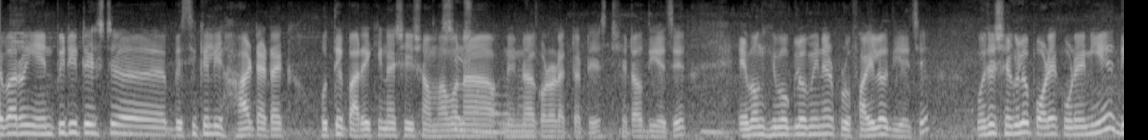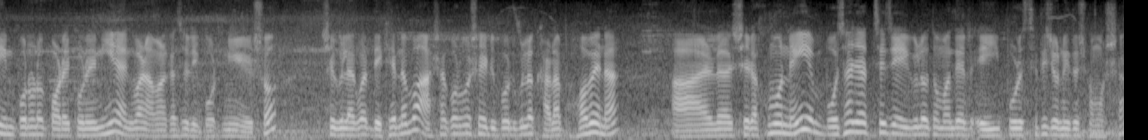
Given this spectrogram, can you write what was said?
এবার ওই NPT test basically heart attack হতে পারে কিনা সেই সম্ভাবনা। নির্ণয় করার একটা টেস্ট সেটাও দিয়েছে। এবং হিমোগ্লোবিনের প্রোফাইলও দিয়েছে। বলছে সেগুলো পরে করে নিয়ে দিন পনেরো পরে করে নিয়ে একবার আমার কাছে রিপোর্ট নিয়ে এসো। সেগুলো একবার দেখে নেব। আশা করব সেই রিপোর্টগুলো খারাপ হবে না। আর সেরকমও নেই। বোঝা যাচ্ছে যে এইগুলো তোমাদের এই পরিস্থিতিজনিত সমস্যা।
